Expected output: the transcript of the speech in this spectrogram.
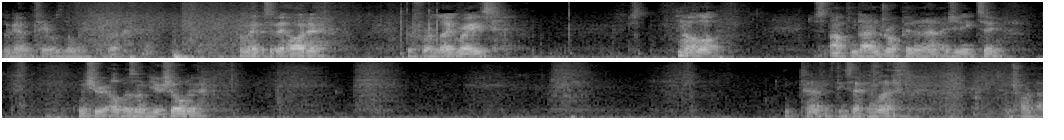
So again, tables in the way, but I'll make this a bit harder. Go for a leg raise. Just not a lot. Just up and down, drop in and out as you need to. Make sure your elbows under your shoulder. Ten, fifteen seconds left. So try that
